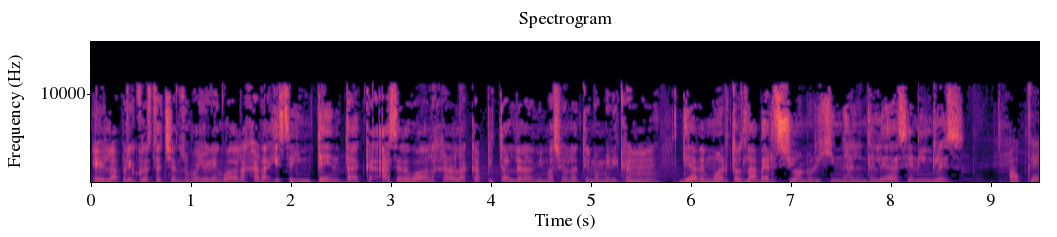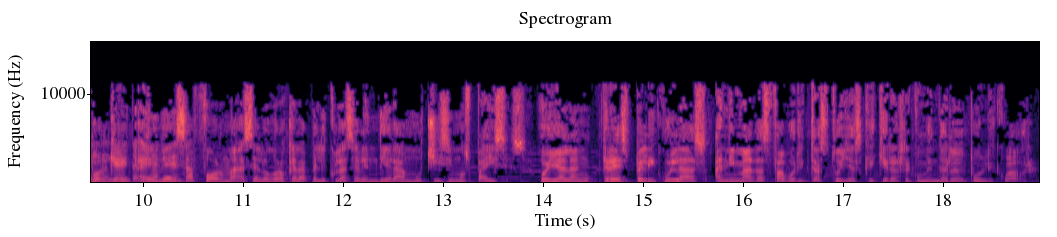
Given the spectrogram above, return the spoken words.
eh, la película está hecha en su mayoría en Guadalajara y se intenta hacer de Guadalajara la capital de la animación latinoamericana. Día de Muertos, la versión original en realidad es en inglés. Ok, Porque eh, de esa forma se logró que la película se vendiera a muchísimos países. Oye, Alan, tres películas animadas favoritas tuyas que quieras recomendarle al público ahora.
